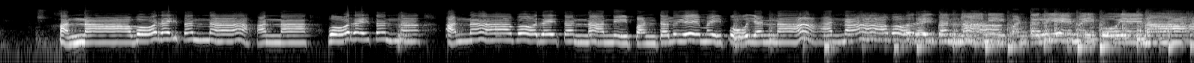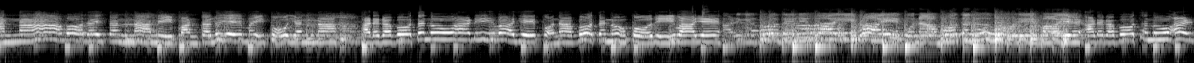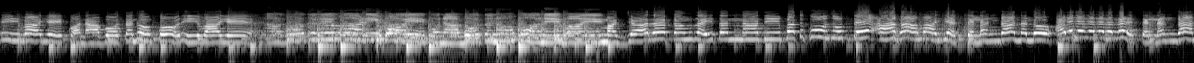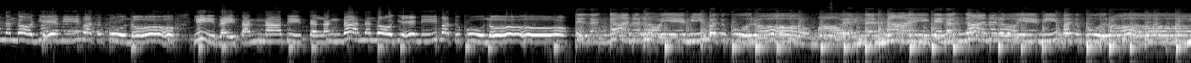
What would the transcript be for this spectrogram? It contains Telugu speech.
అన్నా ఓ రైతన్నా అన్నా ఓ రైతన్నా అన్నా ఓ రైతన్నా నీ పంటలు ఏమైపోయన్నా? అన్నా ఓ రైతన్నా నీ పంటలు ఏమైపోయేనా? అన్నా ఓ రైతన్నా నీ పంటలు ఏమైపోయన్నా? అడగబోతను అడివాయే కొనబోతను కోరివాయే. అడగబోతను అడివాయే కొనబోతను కోరివాయే. తెలంగాణలో ఏమి బతుకులో? ఈ రైతన్నది తెలంగాణలో ఏమి బతుకులో? తెలంగాణలో ఏమి బతుకురో? మా వెన్నన్నాయి తెలంగాణలో ఏమి బతుకురో?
